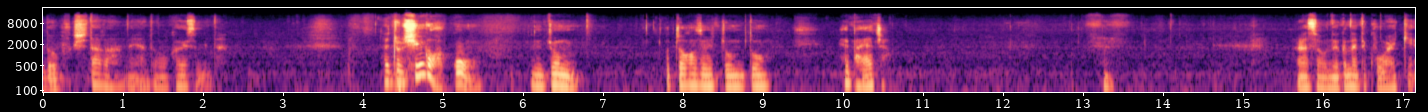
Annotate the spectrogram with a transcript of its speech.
저도 푹 쉬다가 네 하도록 하겠습니다. 사실 좀 쉰 것 같고 좀 이것저것을 좀 또 해봐야죠. 음. 알았어 오늘 끝날 때 구호할게요.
